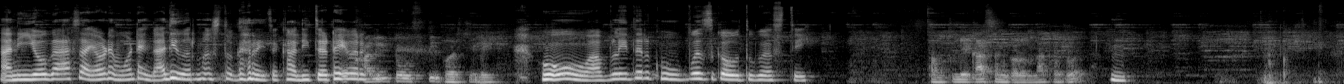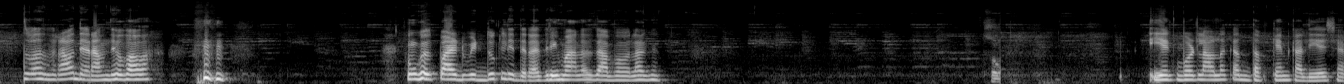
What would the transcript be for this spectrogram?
आणि योगा असा एवढ्या मोठ्या गादीवर नसतो करायचा खाली चटईवर. खाली टोचती फरची लई. हो आपली तर खूपच कौतुक असते. थांबले एक आसन करून दाखवतो. बस राहू द्या रामदेव बाबा. उगाच पाठ बीट दुखली तर रात्री मला दाबावं लागेल. एक बोट लावलं का धपक्यान खाली याच्या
